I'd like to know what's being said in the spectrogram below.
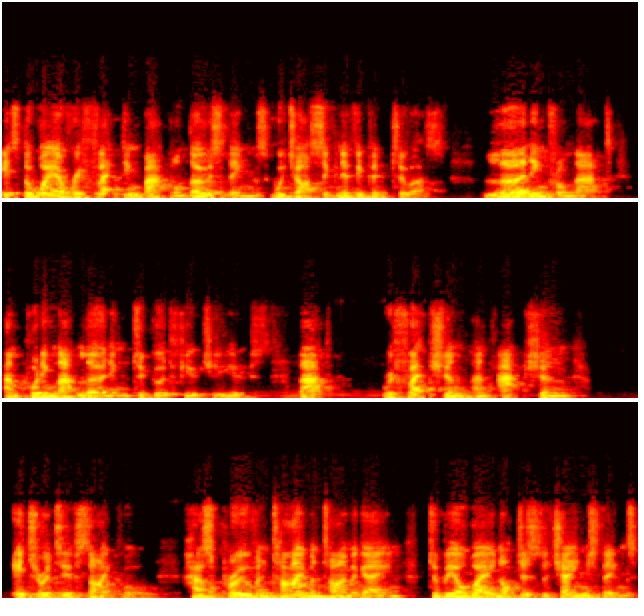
it's the way of reflecting back on those things which are significant to us, learning from that, and putting that learning to good future use. That reflection and action iterative cycle has proven time and time again to be a way not just to change things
